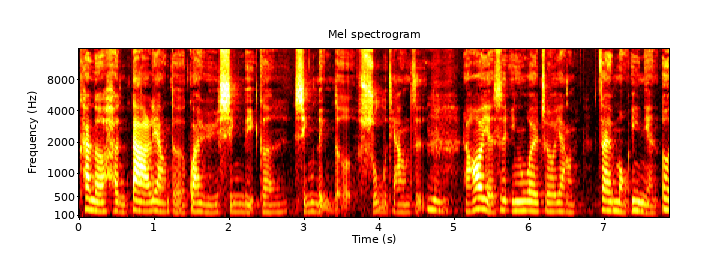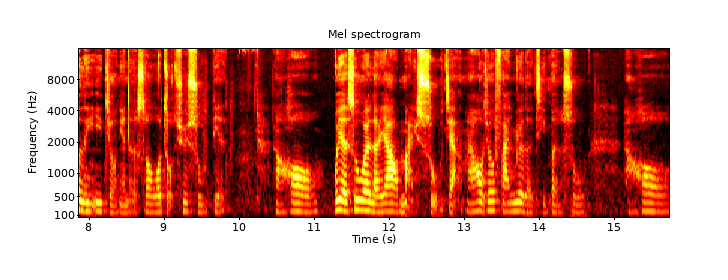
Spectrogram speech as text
看了很大量的关于心理跟心灵的书，这样子。嗯。然后也是因为这样，在某一年，二零一九年的时候，我走去书店。然后我也是为了要买书这样，然后我就翻阅了几本书，然后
